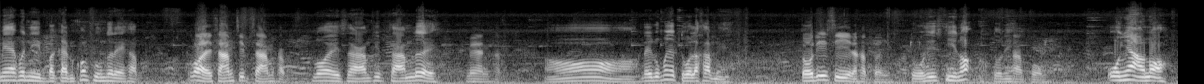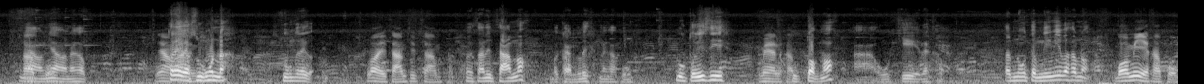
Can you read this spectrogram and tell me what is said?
แม่เพิ่นนี่ประกันความสูงเท่าไหร่ครับร้อยสามสิบสามครับร้อยสามสิบสามเลย แม่นครับ อ๋อ ได้ลูกมาจากตัวแล้วครับนี่ ตัวที่สี่นะครับตัวนี้ตัวที่สี่เนาะ ตัวนี้ ครับผม โอ้ยาวเนาะครัยาบวผมยาวนะครับยาวเท่าไหร่กับสูงมันนะ สูงเท่าไหร่กับร้อยสามสิบสามครับสามสิบสามเนาะ ประกันเลยนะครับผม ลูกตัวที่สี่แม่นครับลูกตอกเนาะ อ่า โอเคนะครับตำนูตำนี้มีป่ะครับเนาะบอมี่ครับผม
